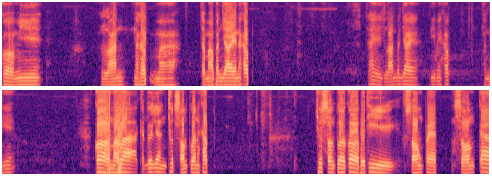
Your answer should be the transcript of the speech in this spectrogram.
ก็มีหลานนะครับ มาจะมาบรรยายนะครับ จะให้หลานบรรยายดีไหมครับ วันนี้ ก็มาว่ากันด้วยเรื่องชุดสองตัวนะครับ ชุดสองตัวก็ไปที่สองแปดสองเก้า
